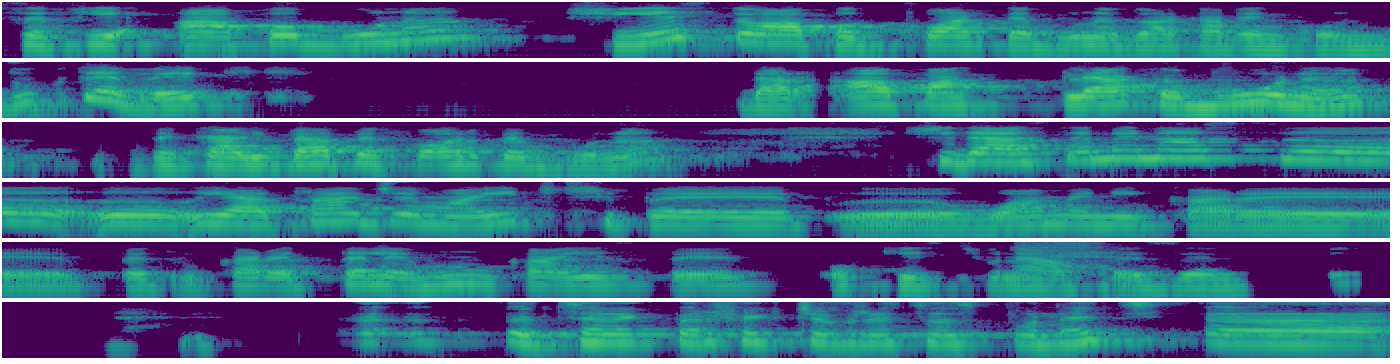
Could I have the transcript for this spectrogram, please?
să fie apă bună și este o apă foarte bună, doar că avem conducte vechi, dar apa pleacă bună, de calitate foarte bună și de asemenea să uh, îi atragem aici și pe uh, oamenii care, pentru care telemunca este o chestiune a prezentului. Înțeleg perfect ce vreți să spuneți. Uh,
